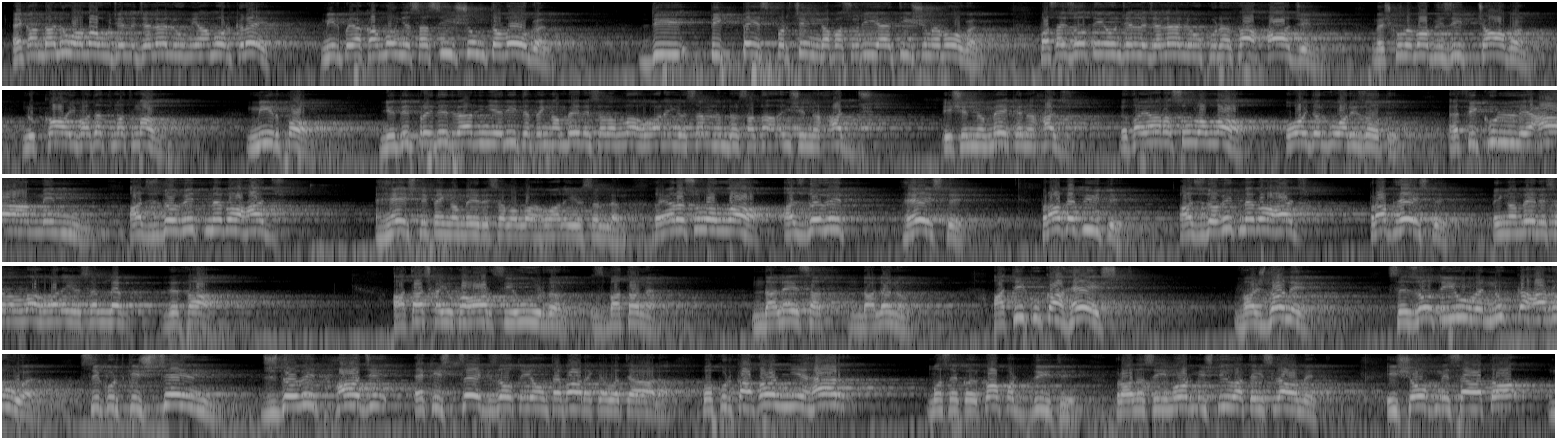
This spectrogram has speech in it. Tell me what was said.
E ka ndalu Allahu Xhelle Xhelaluhu me ja marr krejt, mirëpo ja ka marr një sasi shumë të vogël, 2.5% nga pasuria e tij shumë e vogël. Pastaj Zoti jonë Xhelle Xhelaluhu kur e tha haxhin, me shku me bo vizitë Qabën, nuk ka ibadet ma të madhë. Mirëpo, një ditë prej ditëve erdhi një njeri te pejgamberi sallallahu alaihi wasallam ndërsa ata ishin në haxh. Ishin në Mekë në haxh, dhe tha ja Rasul Allah, o i dërguar i Zotit, e fi kulli amin, a çdo vit me bë haxh? Heshti pejgamberi sallallahu alaihi wasallam. Tha ja Rasul Allah, a çdo vit? Heshti. Prap e pyeti, a çdo vit me bë haxh? Prap heshti pejgamberi sallallahu alaihi wasallam dhe tha Ata çka ju ka ardhë si urdhër, zbatone. Ndalesat, ndalonu. Aty ku ka hesht, vazhdoni, se Zoti juve nuk ka harrue, sikur të kish qenë çdo vit haxhi e kish cekë Zoti jonë tebareke ve teala. Po kur ka thonë një herë, mos e kërko për dyti. Pra nëse i marrmi shtyllat e islamit, I shohmi se ato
